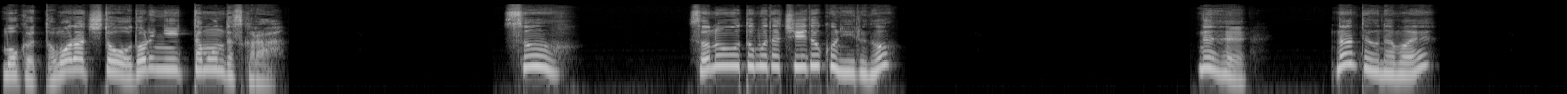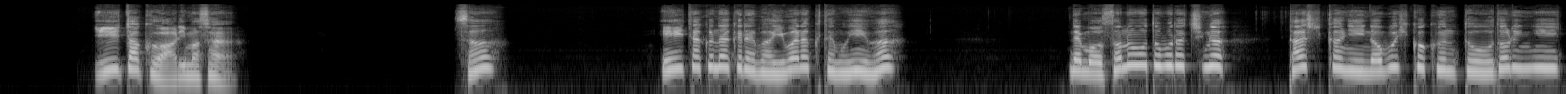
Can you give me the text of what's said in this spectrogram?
僕、友達と踊りに行ったもんですから。そう。そのお友達どこにいるの？ねえ、なんてお名前？言いたくありません。そう。言いたくなければ言わなくてもいいわ。でもそのお友達が確かに信彦くんと踊りに行っ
